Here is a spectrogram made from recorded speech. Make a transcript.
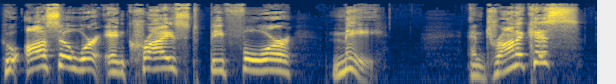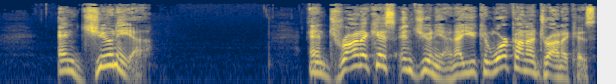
who also were in Christ before me. Andronicus and Junia. Andronicus and Junia. Now you can work on Andronicus,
